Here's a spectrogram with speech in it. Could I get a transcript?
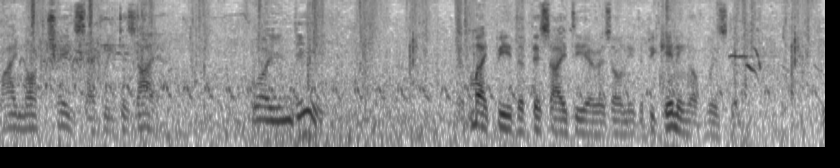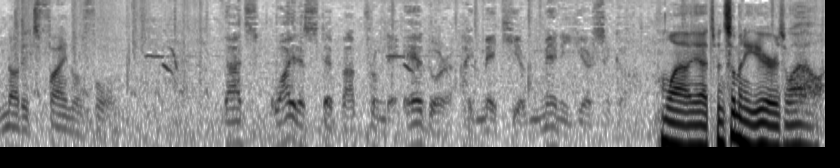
why not chase every desire? Why, indeed. It might be that this idea is only the beginning of wisdom, not its final form. That's quite a step up from the Edward I met here many years ago. Wow, yeah, it's been so many years. Wow.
